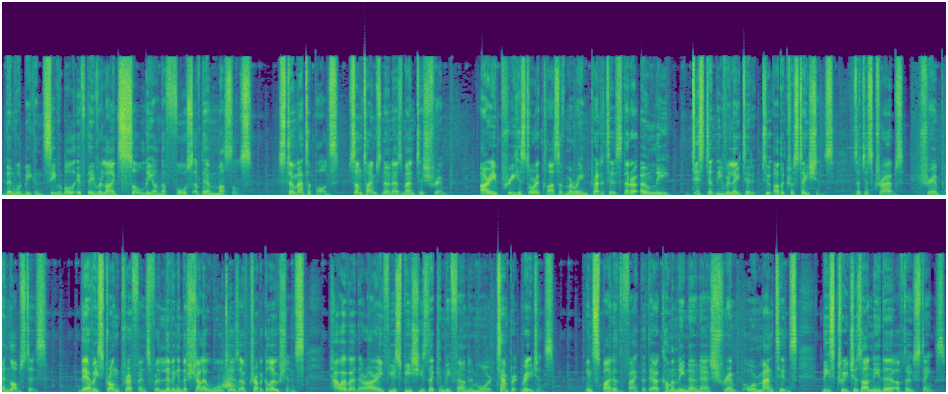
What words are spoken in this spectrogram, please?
than would be conceivable if they relied solely on the force of their muscles. Stomatopods, sometimes known as mantis shrimp, are a prehistoric class of marine predators that are only distantly related to other crustaceans, such as crabs, shrimp, and lobsters. They have a strong preference for living in the shallow waters of tropical oceans. However, there are a few species that can be found in more temperate regions. In spite of the fact that they are commonly known as shrimp or mantids, these creatures are neither of those things.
